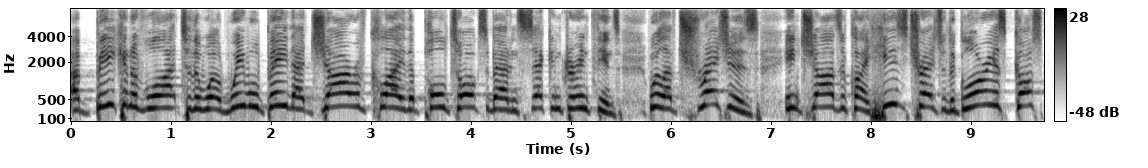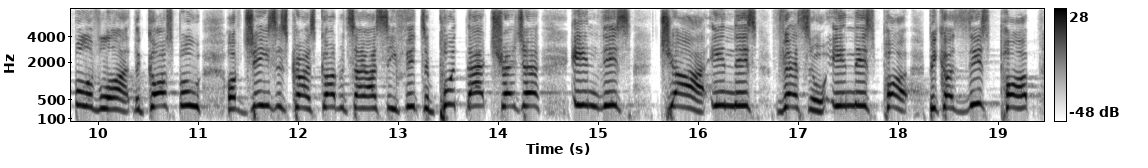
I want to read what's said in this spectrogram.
a beacon of light to the world. We will be that jar of clay that Paul talks about in Second Corinthians. We'll have treasures in jars of clay. His treasure, the glorious gospel of light, the gospel of Jesus Christ. God would say, I see fit to put that treasure in this jar, in this vessel, in this pot, because this pot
